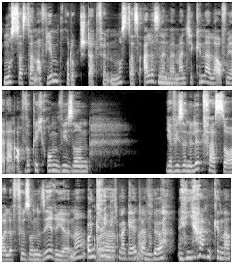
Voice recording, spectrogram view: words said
muss das dann auf jedem Produkt stattfinden? Muss das alles sein? Mhm. Weil manche Kinder laufen ja dann auch wirklich rum wie so ein ja, wie so eine Litfaßsäule für so eine Serie, ne? Und kriegen nicht mal Geld dafür. Ja, genau.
